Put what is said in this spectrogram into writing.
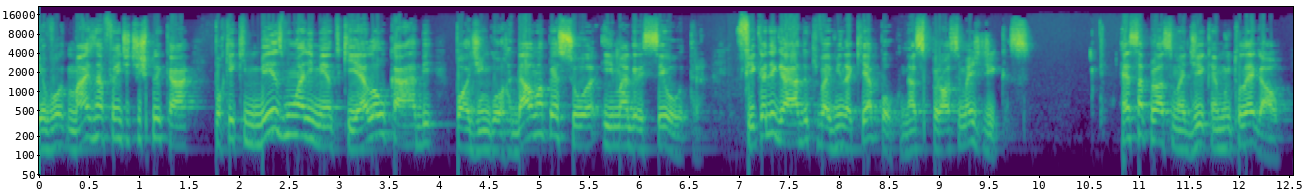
E eu vou mais na frente te explicar por que mesmo um alimento que é low carb pode engordar uma pessoa e emagrecer outra. Fica ligado que vai vir daqui a pouco, nas próximas dicas. Essa próxima dica é muito legal.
